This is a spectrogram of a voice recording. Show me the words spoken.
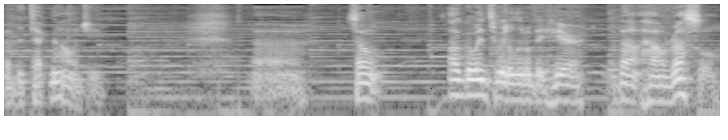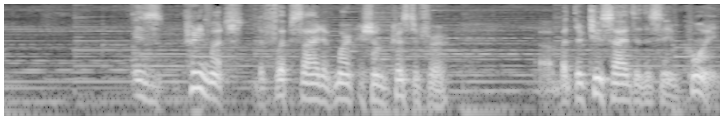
of the technology. Uh, so I'll go into it a little bit here about how Russell is pretty much the flip side of Marcus Christopher, uh, but they're two sides of the same coin.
